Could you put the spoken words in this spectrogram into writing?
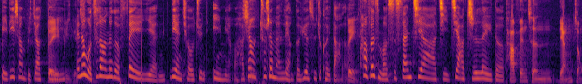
比例上比较低。对，哎，那我知道那个肺炎链球菌疫苗啊，好像出生满两个月是不是就可以打了？对，它有分什么十三价、几价之类的？它分成两种，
